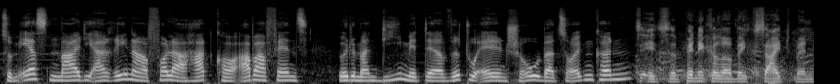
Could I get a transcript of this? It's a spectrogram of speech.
Zum ersten Mal die Arena voller Hardcore-ABBA-Fans. Würde man die mit der virtuellen Show überzeugen können? It's the pinnacle of excitement.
